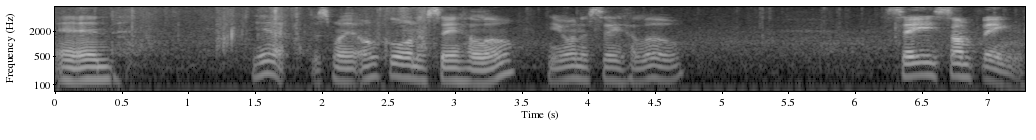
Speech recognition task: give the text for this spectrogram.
And yeah, does my uncle want to say hello? You want to say hello? Say something.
